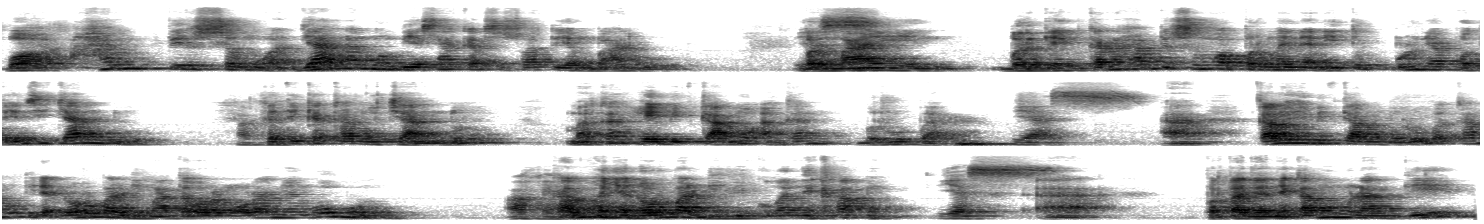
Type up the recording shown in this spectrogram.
Bahwa hampir semua, jangan membiasakan sesuatu yang baru. Yes. Bermain, bergame. Karena hampir semua permainan itu punya potensi candu. Oke. Ketika kamu candu, maka habit kamu akan berubah. Yes. Kalau habit kamu berubah, kamu tidak normal di mata orang-orang yang umum. Oke. Kamu hanya normal di lingkungannya kamu. Yes. Nah, pertanyaannya kamu nanti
